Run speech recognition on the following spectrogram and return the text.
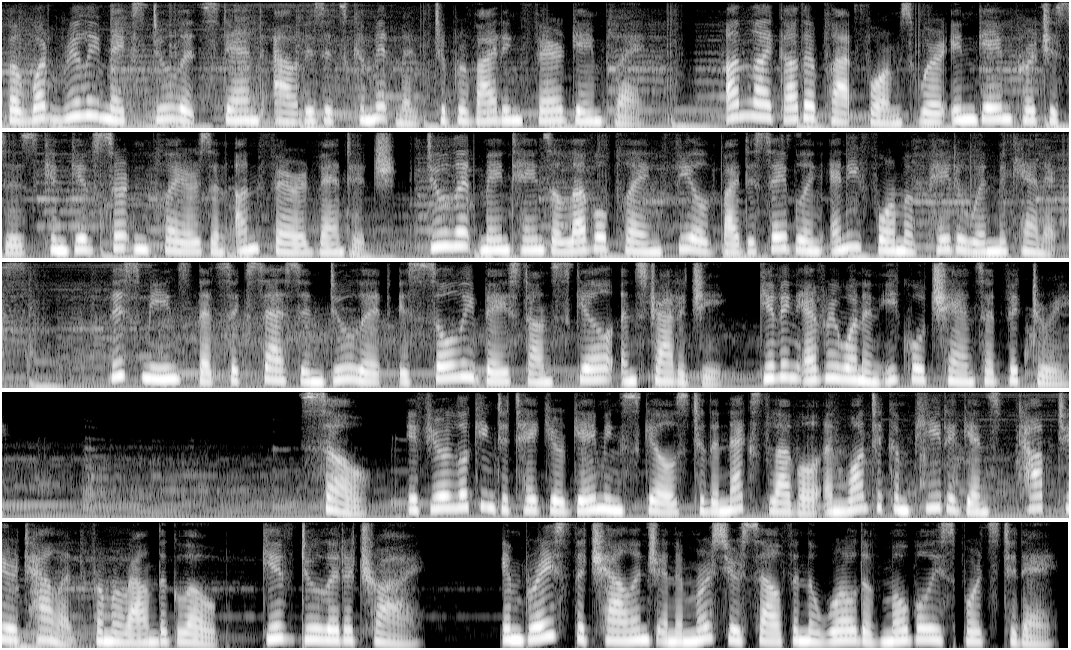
But what really makes Duelit stand out is its commitment to providing fair gameplay. Unlike other platforms where in-game purchases can give certain players an unfair advantage, Duelit maintains a level playing field by disabling any form of pay-to-win mechanics. This means that success in Duelit is solely based on skill and strategy, giving everyone an equal chance at victory. So, if you're looking to take your gaming skills to the next level and want to compete against top-tier talent from around the globe, give Duelit a try. Embrace the challenge and immerse yourself in the world of mobile esports today.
